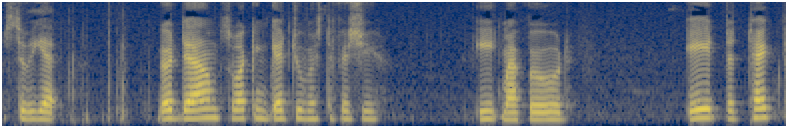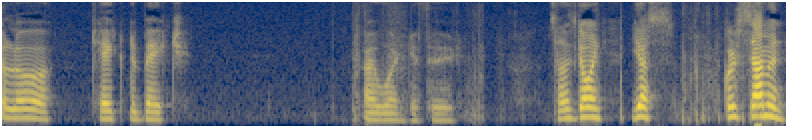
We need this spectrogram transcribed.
So we get. Go down so I can get you, Mr. Fishy. Eat my food. Eat the take the lure. Take the bait. I want the food. Salmon's going. Yes. Got a salmon.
